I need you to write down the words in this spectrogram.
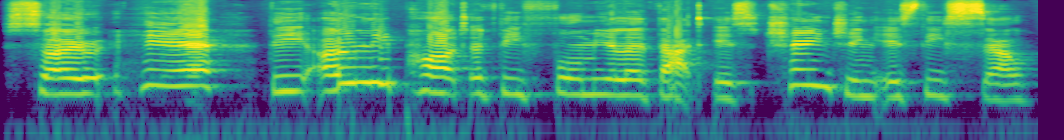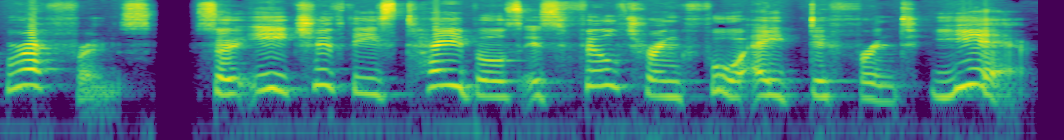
So here, the only part of the formula that is changing is the cell reference. So each of these tables is filtering for a different year.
